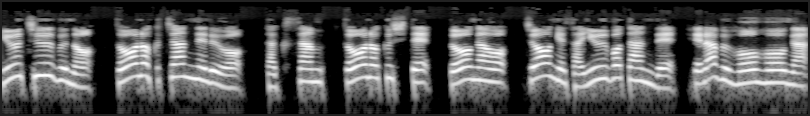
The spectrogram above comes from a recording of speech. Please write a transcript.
YouTube の登録チャンネルをたくさん登録して動画を上下左右ボタンで選ぶ方法が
